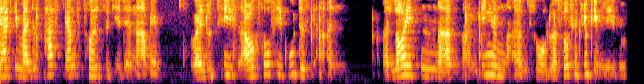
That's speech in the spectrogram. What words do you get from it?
der hat gemeint, das passt ganz toll zu dir, der Name. Weil du ziehst auch so viel Gutes an, an Leuten, an, an Dingen, an so, du hast so viel Glück im Leben.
